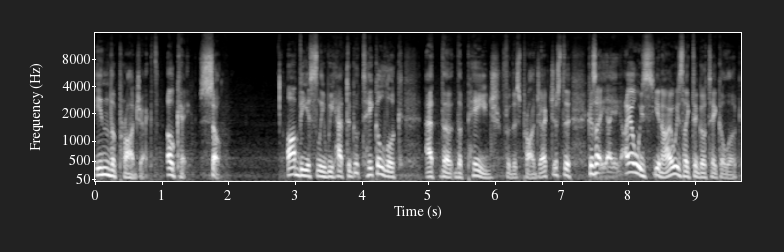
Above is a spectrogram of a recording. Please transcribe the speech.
in the project. Okay, so obviously we had to go take a look at the the page for this project just to because I, I I always you know I always like to go take a look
